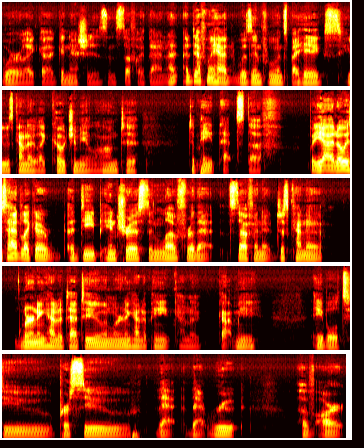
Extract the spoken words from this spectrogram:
were like uh, Ganesh's and stuff like that. And I, I definitely had was influenced by Higgs. He was kind of like coaching me along to to paint that stuff. But yeah, I'd always had like a, a deep interest and love for that stuff, and it just kind of learning how to tattoo and learning how to paint kind of got me able to pursue that that route of art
